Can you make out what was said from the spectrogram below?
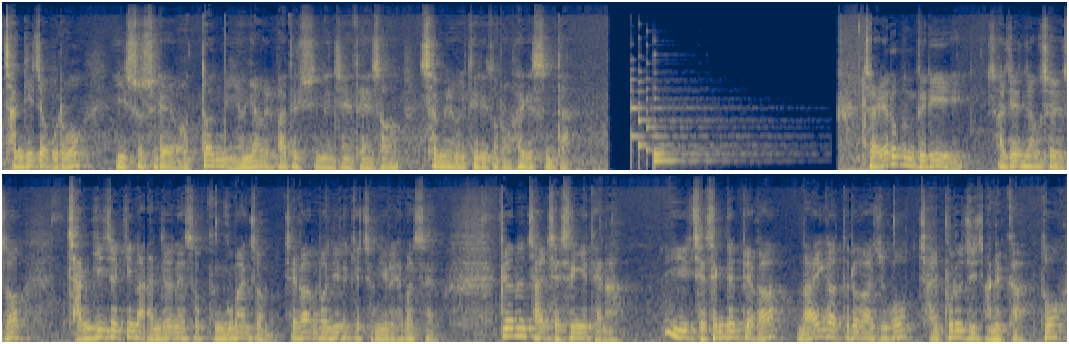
장기적으로 이 수술에 어떤 영향을 받을 수 있는지에 대해서 설명을 드리도록 하겠습니다. 자, 여러분들이 사진 장소에서 장기적인 안전에서 궁금한 점, 제가 한번 이렇게 정리를 해봤어요. 뼈는 잘 재생이 되나? 이 재생된 뼈가 나이가 들어가지고 잘 부러지지 않을까? 또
